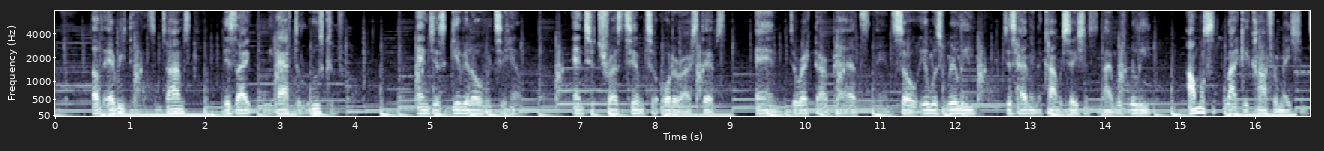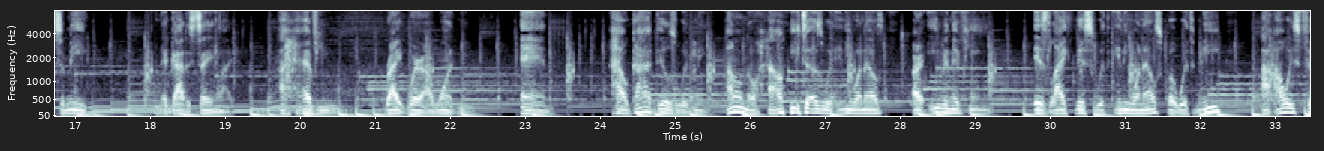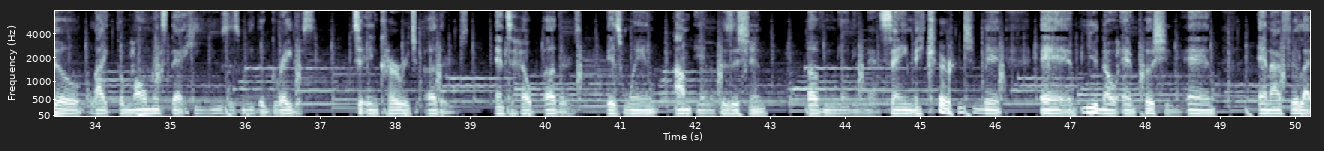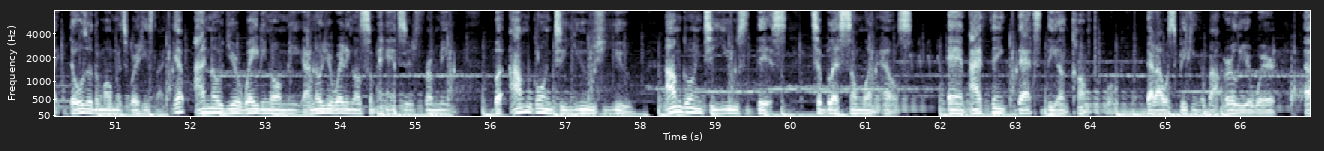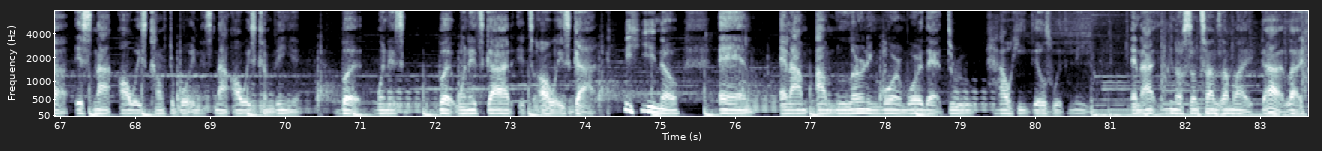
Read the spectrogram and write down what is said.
of everything. And sometimes it's like we have to lose control and just give it over to him and to trust him to order our steps and direct our paths. And so it was really just having the conversations tonight was really almost like a confirmation to me that God is saying, like, I have you right where I want you. And how God deals with me. I don't know how he does with anyone else, or even if he is like this with anyone else, but with me, I always feel like the moments that he uses me the greatest to encourage others and to help others is when I'm in a position of needing that same encouragement and you know and pushing and and I feel like those are the moments where he's like, "Yep, I know you're waiting on me. I know you're waiting on some answers from me, but I'm going to use you. I'm going to use this to bless someone else." And I think that's the uncomfortable that I was speaking about earlier, where uh, it's not always comfortable and it's not always convenient. But when it's but when it's God, it's always God. you know, and and I'm I'm learning more and more of that through how He deals with me. And I, you know, sometimes I'm like, God, like,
